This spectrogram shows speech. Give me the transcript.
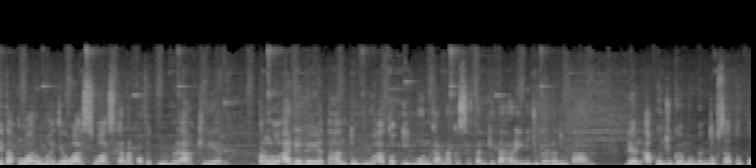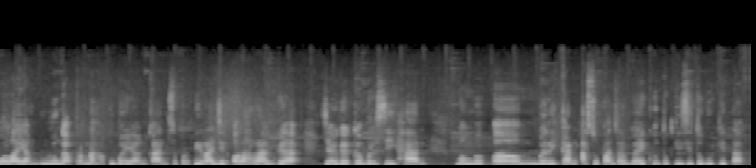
Kita keluar rumah aja was-was karena COVID belum berakhir. Perlu ada daya tahan tubuh atau imun karena kesehatan kita hari ini juga rentan dan aku juga membentuk satu pola yang dulu nggak pernah aku bayangkan seperti rajin olahraga, jaga kebersihan, memberikan asupan terbaik untuk gizi tubuh kita.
